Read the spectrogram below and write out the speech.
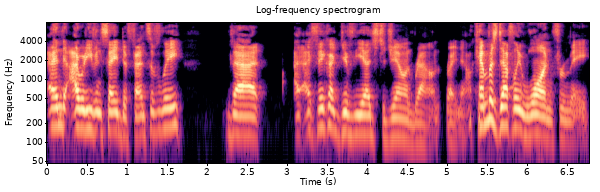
And I would even say defensively that I, I think I'd give the edge to Jaylen Brown right now. Kemba's definitely one for me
